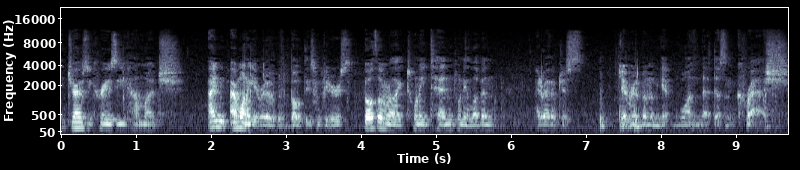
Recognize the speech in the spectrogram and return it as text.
It drives me crazy how much I I want to get rid of both these computers. Both of them are like 2010, 2011. I'd rather just get rid of them and get one that doesn't crash.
